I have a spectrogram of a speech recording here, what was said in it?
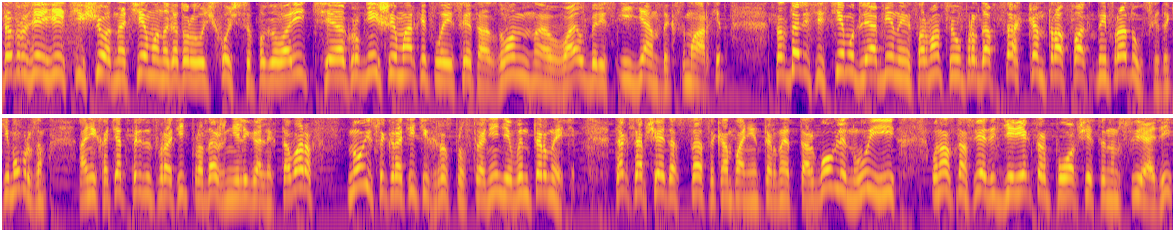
Итак, друзья, есть еще одна тема, на которую очень хочется поговорить. Э, крупнейшие маркетплейсы это Озон, э, Wildberries и Яндекс.Маркет создали систему для обмена информацией о продавцах контрафактной продукции. Таким образом, они хотят предотвратить продажи нелегальных товаров, ну и сократить их распространение в интернете. Так сообщает Ассоциация компаний интернет-торговли. Ну и у нас на связи директор по общественным связям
